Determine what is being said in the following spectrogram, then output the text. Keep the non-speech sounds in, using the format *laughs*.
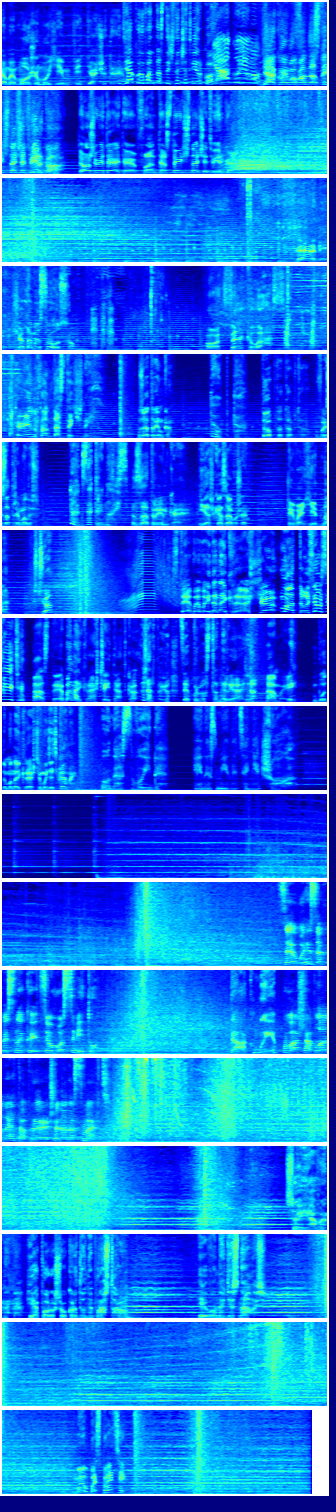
та ми можемо їм віддячити. Дякую, фантастична четвірко. Дякуємо. Дякуємо, фантастична четвірко! Тож вітайте, фантастична четвірка! Гербі, що там із соусом? Оце клас! Він фантастичний. Затримка. Тобто, Тобто, тобто, ви затримались. так, затримались. Затримка. Я ж казав уже. Ти вагітна? Що? З тебе вийде найкраща матуся у світі. А з тебе найкращий татко. Жартую, це просто нереально. А ми будемо найкращими дядьками. У нас вийде і не зміниться нічого. Це ви захисники цього світу. Так, ми. Ваша планета приречена на смерть. Це я винен. Я порушив кордони простору. І вони дізнались. Ми в безпеці?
